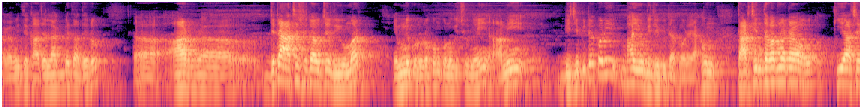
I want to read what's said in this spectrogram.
আগামীতে কাজে লাগবে তাদেরও। আর যেটা আছে সেটা হচ্ছে রিউমার এমনি কোনো রকম কোনো কিছু নেই। আমি বিজেপিটা করি ভাইও বিজেপিটা করে। এখন তার চিন্তাভাবনাটা কী আছে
